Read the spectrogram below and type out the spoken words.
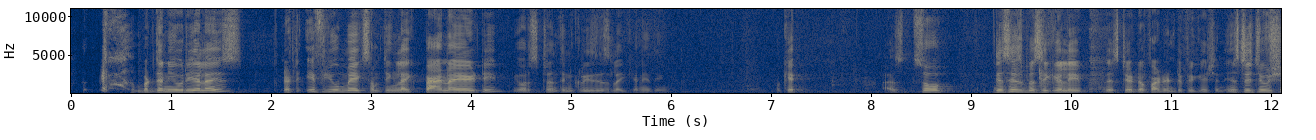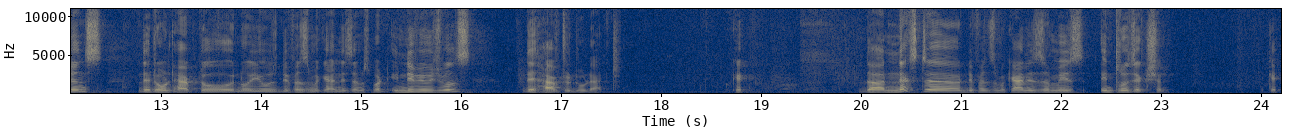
but then you realize that if you make something like Pan IIT, your strength increases like anything. Okay. so, this is basically the state of identification. Institutions, they do not have to you know, use defense mechanisms, but individuals, they have to do that. Okay. The next uh, defense mechanism is introjection. Okay.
